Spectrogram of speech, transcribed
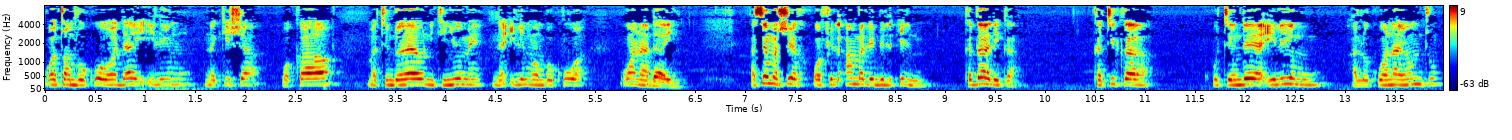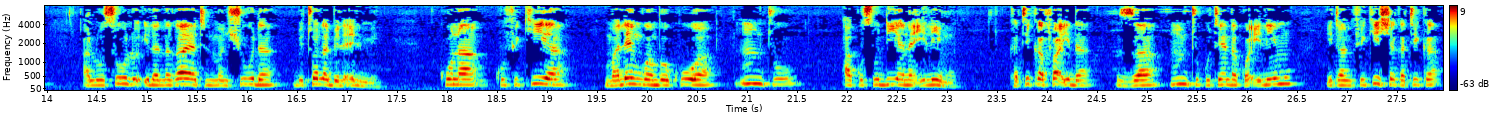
Watu ambao kuwa wadai elimu na kisha wakao matendo yao ni kinyume na elimu ambao kuwa wanadai. Asema Sheikh wa fil amali bil ilm kadhalika katika kutendea elimu alokuwa nayo mtu alusulu ila alghayati almanshuda bitalabi alilmi. Kuna kufikia malengo ambayo kuwa mtu akusudia na elimu katika faida za mtu kutenda kwa elimu itamfikisha katika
